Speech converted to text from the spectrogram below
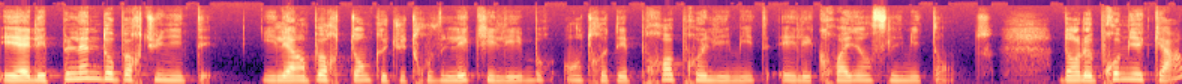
et elle est pleine d'opportunités. Il est important que tu trouves l'équilibre entre tes propres limites et les croyances limitantes. Dans le premier cas,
